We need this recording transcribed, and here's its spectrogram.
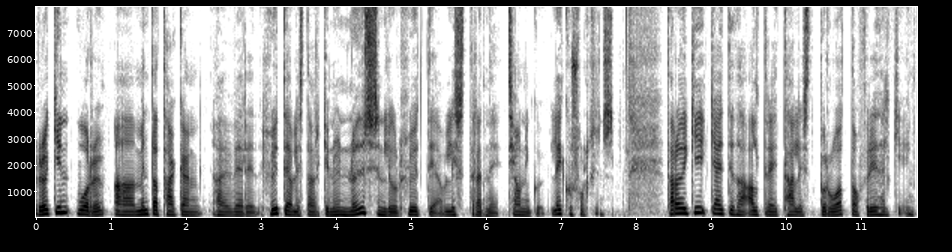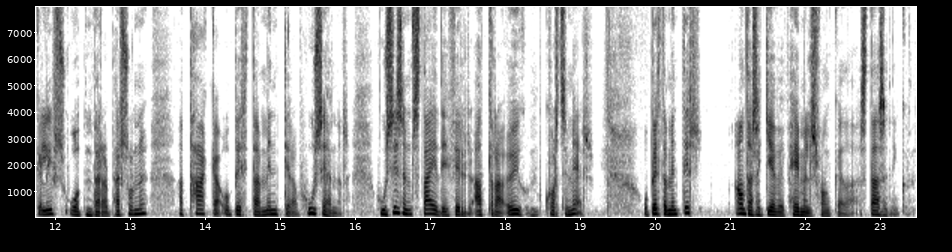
Rökin voru að myndatakan hafi verið hluti af listaverkinu nöðsynlegur hluti af listrætni tjáningu leikúsfólksins. Þar á ekki gæti það aldrei talist brot á friðhelgi engalífs og ofnberrar personu að taka og byrta myndir af húsi hennar, húsi sem stæði fyrir allra augum hvort sem er og byrta myndir án þess að gefa upp heimilisfang eða staðsetningum.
